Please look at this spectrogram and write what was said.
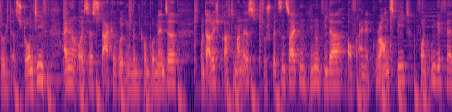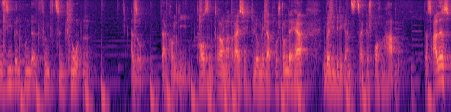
Durch das Sturmtief eine äußerst starke Rückenwindkomponente und dadurch brachte man es zu Spitzenzeiten hin und wieder auf eine Ground Speed von ungefähr 715 Knoten. Also da kommen die 1330 Kilometer pro Stunde her, über die wir die ganze Zeit gesprochen haben. Das alles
